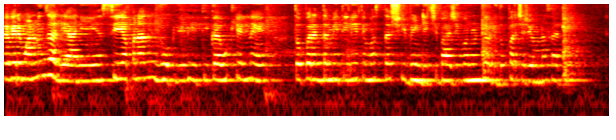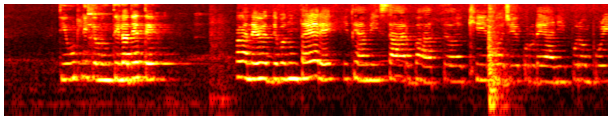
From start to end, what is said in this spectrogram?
वगैरे मांडून झाली आणि सिया पण अजून झोपलेली ती काय उठलेली नाही. तोपर्यंत मी तिला इथे मस्त अशी भेंडीची भाजी बनवून ठेवली दुपारच्या जेवणासाठी. ती उठली की मग तिला देते. बघा नैवेद्य बनवून तयार आहे. इथे आम्ही सार भात खीर भजे कुरडे आणि पुरणपोळी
